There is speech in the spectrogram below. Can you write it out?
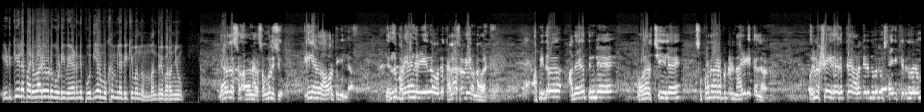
ഇടുക്കിയിലെ പരിപാടിയോടുകൂടി വേടന് പുതിയ മുഖം ലഭിക്കുമെന്നും മന്ത്രി പറഞ്ഞു. സമ്മതിച്ചു. ഇനി ആവർത്തിക്കില്ല. എന്ന് പറയാൻ കഴിയുന്ന ഒരു കലാഹൃദയം ഉണ്ടാവേണ്ടത് അപ്പൊ ഇത് അദ്ദേഹത്തിന്റെ വളർച്ചയിലെ സുപ്രധാനപ്പെട്ട ഒരു നാഴികക്കല്ലാണ് ഒരുപക്ഷെ ഇദ്ദേഹത്തെ അറിഞ്ഞിരുന്നവരും സ്നേഹിച്ചിരുന്നവരും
